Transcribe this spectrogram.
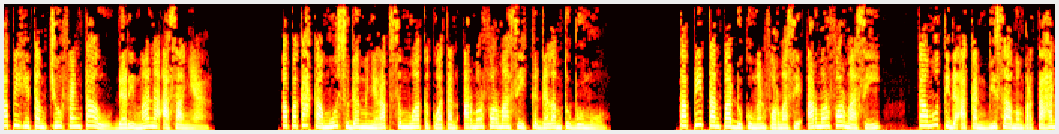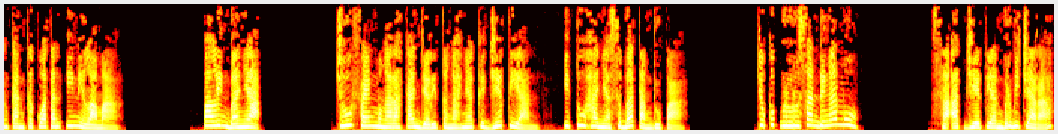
api hitam Chu Feng tahu dari mana asalnya. Apakah kamu sudah menyerap semua kekuatan armor formasi ke dalam tubuhmu? Tapi tanpa dukungan formasi armor formasi, kamu tidak akan bisa mempertahankan kekuatan ini lama. Paling banyak. Chu Feng mengarahkan jari tengahnya ke Jietian, itu hanya sebatang dupa. Cukup berurusan denganmu. Saat Jetian berbicara,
